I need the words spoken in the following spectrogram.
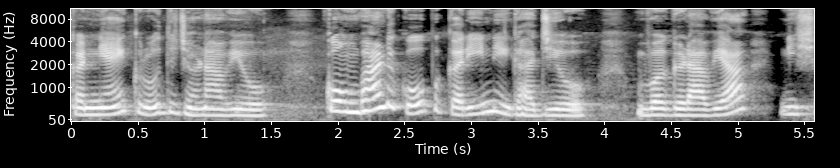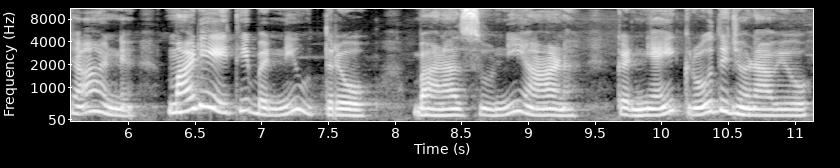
કન્યાએ ક્રોધ જણાવ્યો. કૌભાંડ કોપ કરીને ગાજ્યો. વગડાવ્યા નિશાન. માળીએથી બંને ઉતરો. બાણાસુરની આણ કન્યાએ ક્રોધ જણાવ્યો.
